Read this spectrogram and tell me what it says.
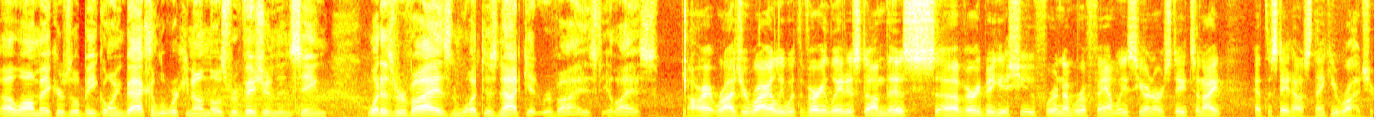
Uh, lawmakers will be going back and working on those revisions and seeing what is revised and what does not get revised. Elias. All right, Roger Riley with the very latest on this uh, very big issue for a number of families here in our state tonight at the State House. Thank you, Roger.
